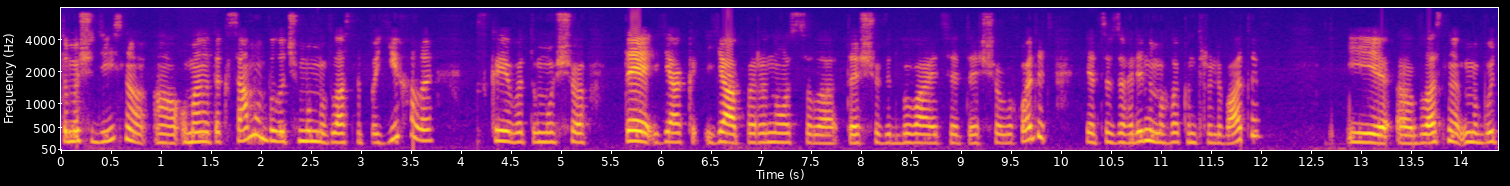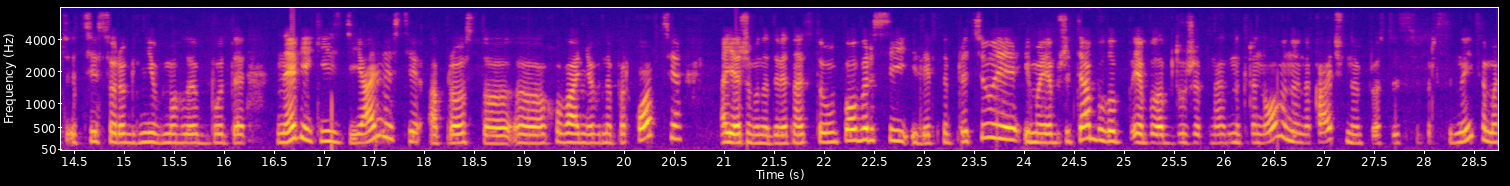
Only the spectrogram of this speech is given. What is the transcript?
тому що дійсно у мене так само було, чому ми власне поїхали з Києва, тому що те, як я переносила те, що відбувається, і те, що виходить, я це взагалі не могла контролювати. І, е, власне, мабуть, ці 40 днів могли б бути не в якійсь діяльності, а просто е, ховання на парковці. А я живу на 19-му поверсі, і ліфт не працює, і моє б життя було б, я була б дуже натренованою, накачаною, просто з суперсідницями.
